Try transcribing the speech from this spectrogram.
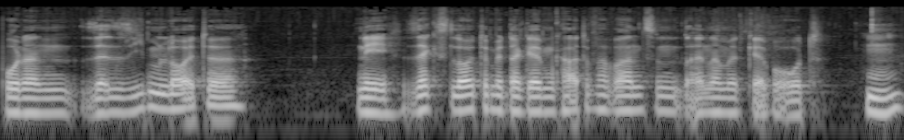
wo dann sieben Leute, nee, sechs Leute mit einer gelben Karte verwandt sind, einer mit gelb-rot. Mhm.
